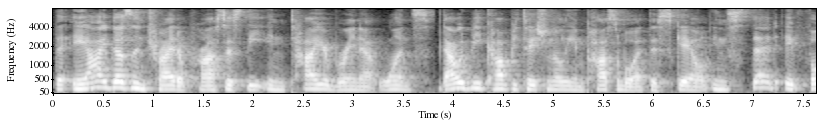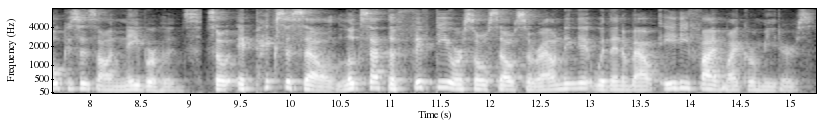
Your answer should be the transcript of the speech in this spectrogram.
The AI doesn't try to process the entire brain at once. That would be computationally impossible at this scale. Instead, it focuses on neighborhoods. So it picks a cell, looks at the 50 or so cells surrounding it within about 85 micrometers,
